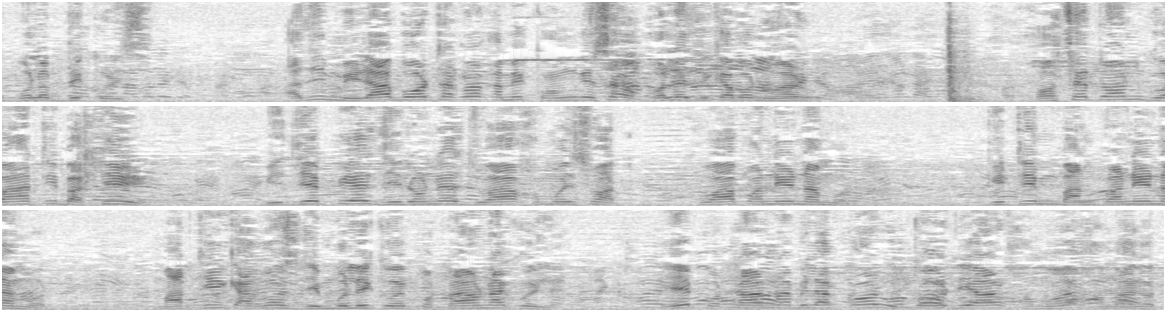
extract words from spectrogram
উপলব্ধি কৰিছে। আজি মীৰা বৰঠাকুৰক আমি কংগ্ৰেছে অকলে জিকাব নোৱাৰোঁ। সচেতন গুৱাহাটীবাসীৰ বিজেপিয়ে যিধৰণে যোৱা সময়ছোৱাত খোৱা পানীৰ নামত কৃত্ৰিম বানপানীৰ নামত মাটিৰ কাগজ দিম বুলি কৈ প্ৰতাৰণা কৰিলে। এই প্ৰতাৰণাবিলাকৰ উত্তৰ দিয়াৰ সময় সমাগত।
